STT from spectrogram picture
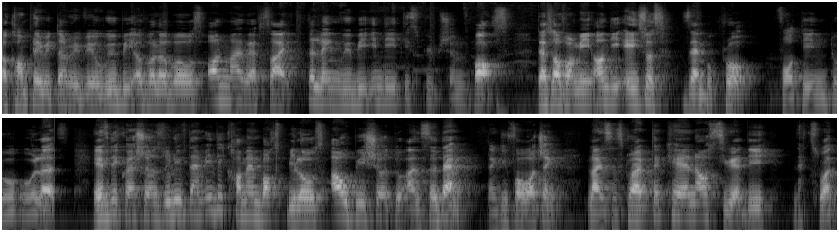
A complete written review will be available on my website. The link will be in the description box. That's all from me on the Asus ZenBook Pro 14 Dual OLED. If any questions, do leave them in the comment box below. I'll be sure to answer them. Thank you for watching. Like subscribe. Take care and I'll see you at the next one.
